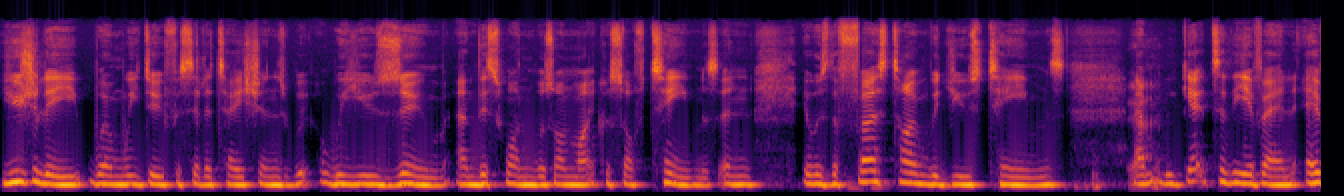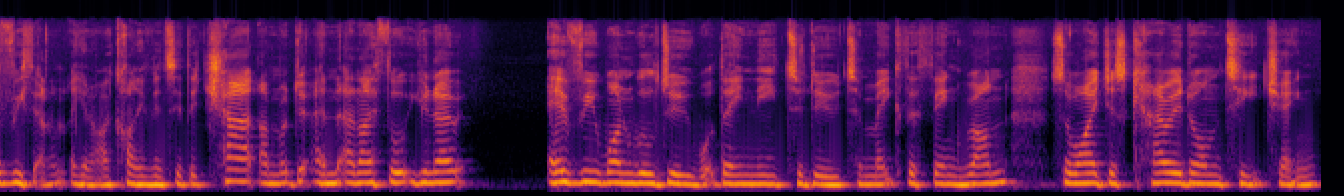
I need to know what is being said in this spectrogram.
usually when we do facilitations, we, we, use Zoom, and this one was on Microsoft Teams, and it was the first time we'd used Teams. Yeah. And we get to the event, everything. You know, I can't even see the chat. I'm not, do- and and I thought, you know. Everyone will do what they need to do to make the thing run. So I just carried on teaching.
